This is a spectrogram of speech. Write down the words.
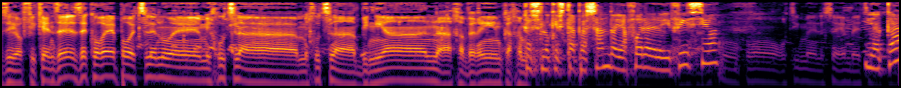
איזה יופי, כן, זה, זה קורה פה אצלנו אה, מחוץ, ל, מחוץ לבניין, החברים ככה... Es lo que está pasando allá afuera del edificio. Y acá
